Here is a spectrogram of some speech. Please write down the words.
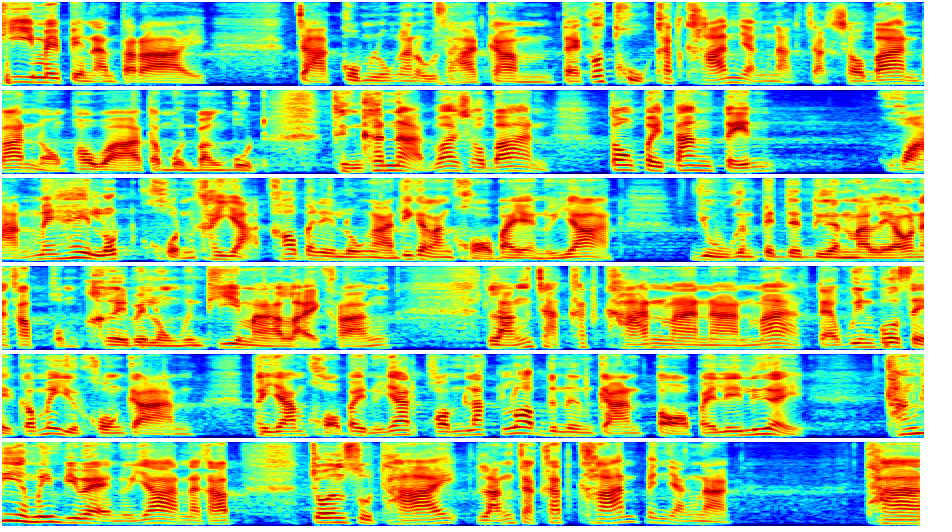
ที่ไม่เป็นอันตราย จากกรมโรงงานอุตสาหกรรม แต่ก็ถูกคัดค้านอย่างหนักจากชาวบ้านบ้านหนองพวาตำบลบางบุตร ถึงขนาดว่าชาวบ้านต้องไปตั้งเต็นท์ ขวางไม่ให้รถขนขยะเข้าไปในโรงงานที่กำลังขอใบอนุญาต อยู่กันเป็นเดือนๆมาแล้วนะครับ ผมเคยไปลงพื้นที่มาหลายครั้ง หลังจากคัดค้านมานานมาก แต่วินโปรเซสก็ไม่หยุดโครงการ พยายามขอใบอนุญาตพร้อมลักลอบดำเนินการต่อไปเรื่อยๆ ทั้งที่ยังไม่มีใบอนุญาตนะครับ จนสุดท้ายหลังจากคัดค้านเป็นอย่างหนัก ทาง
